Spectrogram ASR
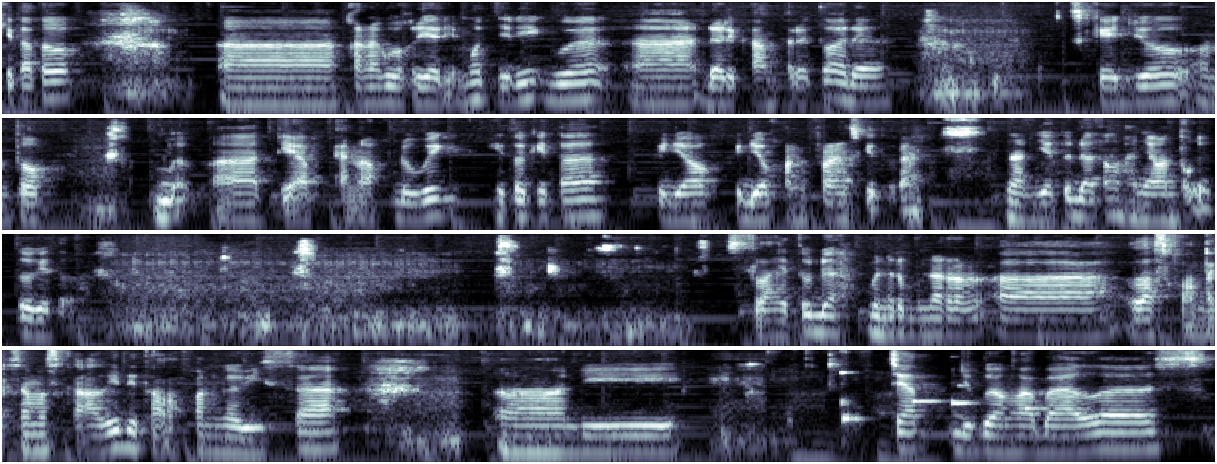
Kita tuh uh, karena gue kerja remote jadi gue uh, dari kantor itu ada schedule untuk uh, tiap end of the week itu kita video video conference gitu kan. Nah dia tuh datang hanya untuk itu gitu. Setelah itu udah bener-bener uh, lost contact sama sekali di telepon nggak bisa uh, di chat juga nggak bales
